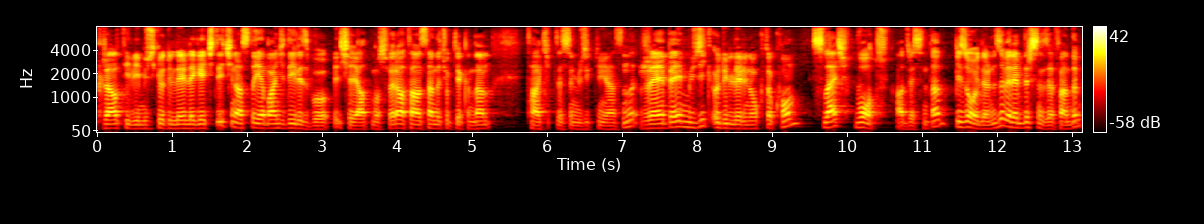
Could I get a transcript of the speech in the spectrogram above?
Kral TV müzik ödülleriyle geçtiği için aslında yabancı değiliz bu şey atmosfere. Atan sen de çok yakından takiptesin müzik dünyasını. rbmüziködülleri.com slash vote adresinden bize oylarınızı verebilirsiniz efendim.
